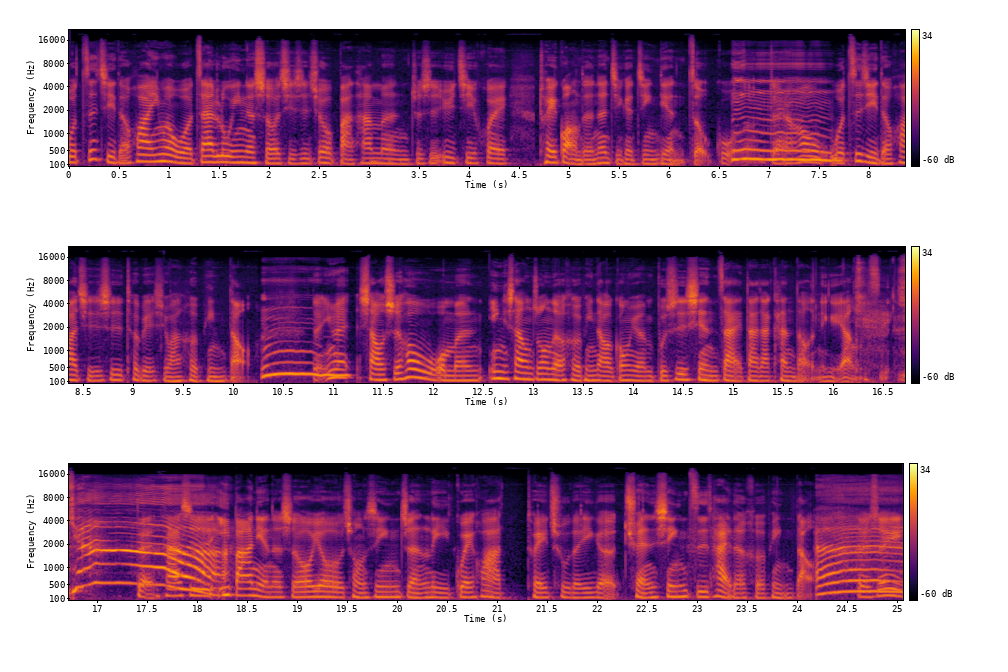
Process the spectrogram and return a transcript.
我自己的话，因为我在录音的时候，其实就把他们就是预计会推广的那几个景点走过了。嗯对，然后我自己的话，其实是特别喜欢和平岛。嗯，对，因为小时候我们印象中的和平岛公园不是现在大家看到的那个样子。呀对，它是一八年的时候又重新整理规划推出的一个全新姿态的和平岛。对，所以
